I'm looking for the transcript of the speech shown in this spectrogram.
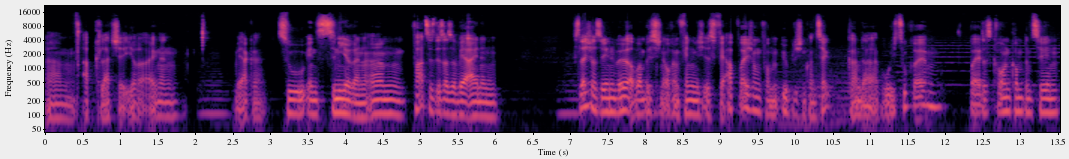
ähm, Abklatsche ihrer eigenen Werke zu inszenieren. Ähm, Fazit ist also, wer einen Slasher sehen will, aber ein bisschen auch empfänglich ist für Abweichung vom üblichen Konzept, kann da ruhig zugreifen bei das Grauen kommt in 10,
